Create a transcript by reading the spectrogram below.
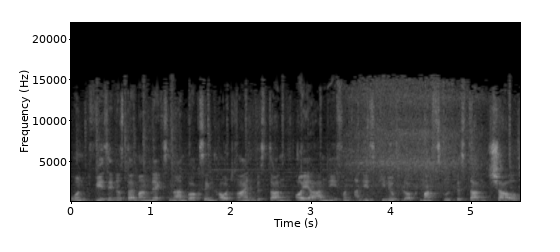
und wir sehen uns bei meinem nächsten Unboxing. Haut rein. Bis dann. Euer Andi von Andis Kinoblog. Macht's gut. Bis dann. Ciao.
